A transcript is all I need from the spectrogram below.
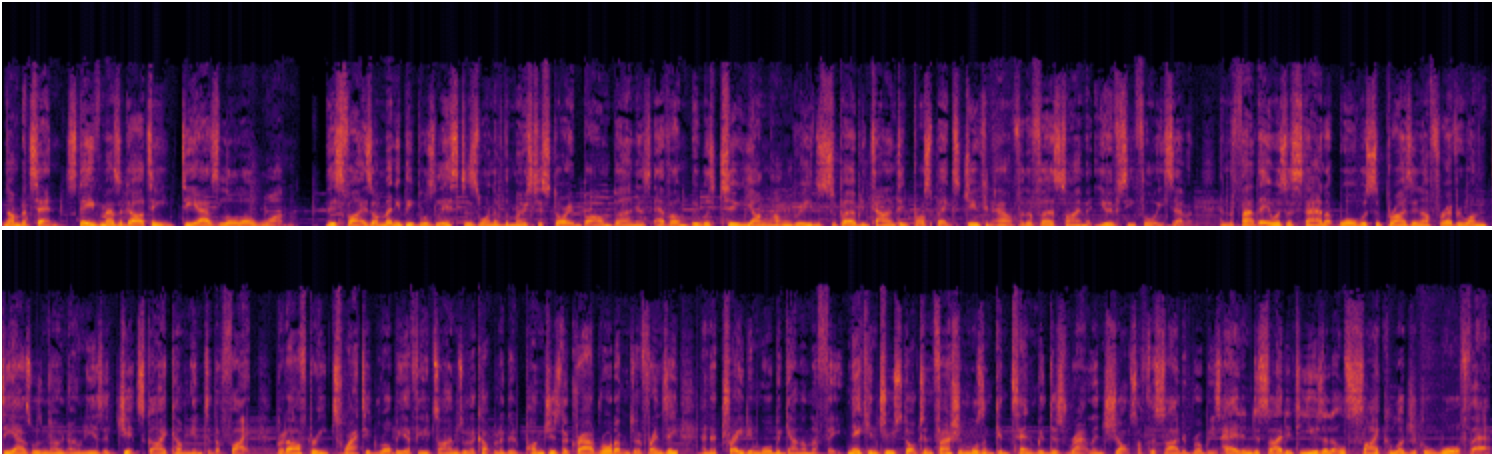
Number 10, Steve Mazzagatti, Diaz Lawler 1. This fight is on many people's list as one of the most historic barn burners ever. It was two young, hungry, superbly talented prospects duking out for the first time at UFC 47. And the fact that it was a stand up war was surprising enough for everyone. Diaz was known only as a jits guy coming into the fight. But after he twatted Robbie a few times with a couple of good punches, the crowd roared up into a frenzy and a trading war began on the feet. Nick, in true Stockton fashion, wasn't content with just rattling shots off the side of Robbie's head and decided to use a little psychological warfare,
